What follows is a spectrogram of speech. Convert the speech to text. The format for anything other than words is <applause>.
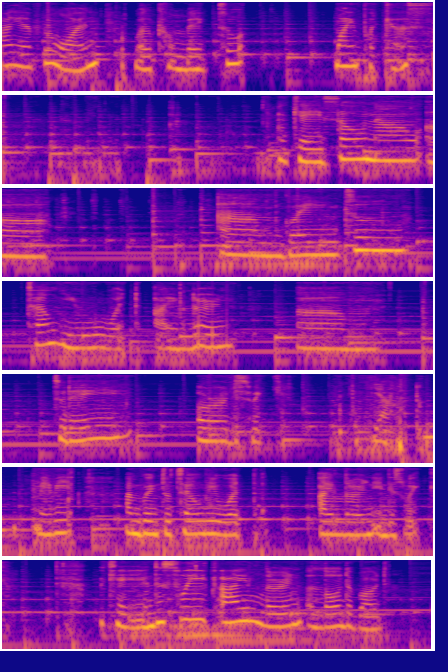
Hi everyone, welcome back to my podcast. Okay, so now uh, I'm going to tell you what I learned um, today or this week. Yeah, maybe I'm going to tell you what I learned in this week. Okay, in this week I learned a lot about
